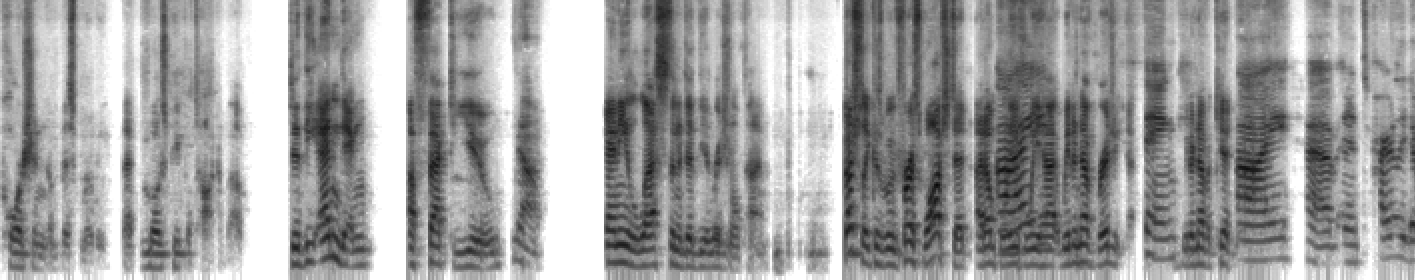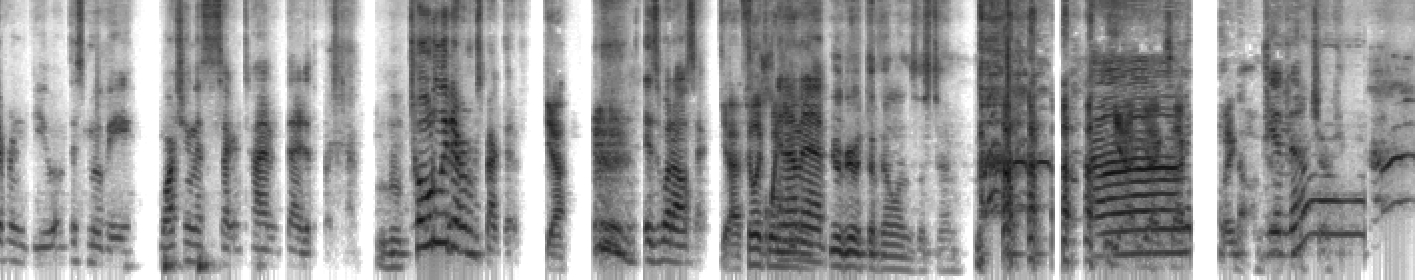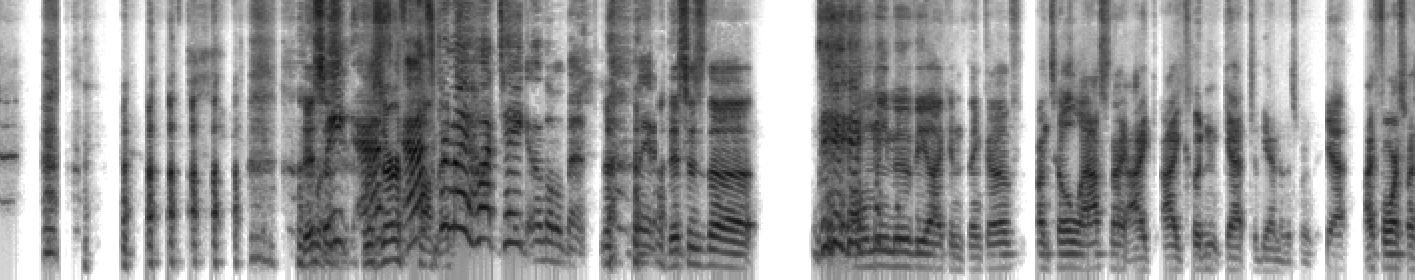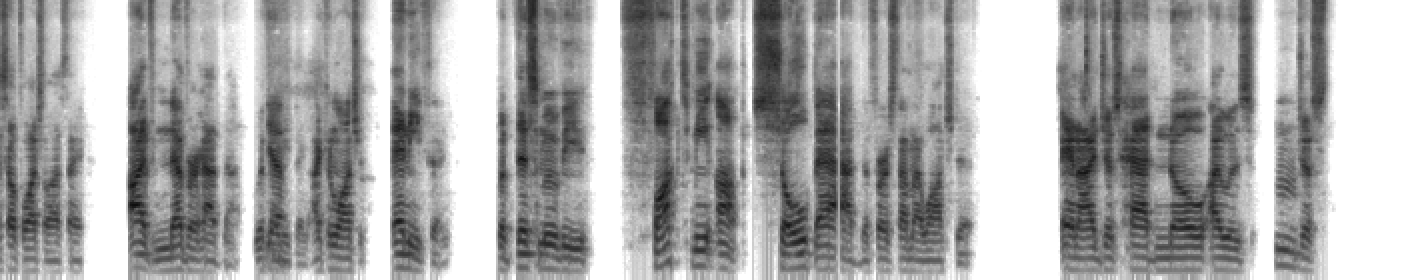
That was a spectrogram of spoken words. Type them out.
portion of this movie that most people talk about. Did the ending affect you No. Any less than it did the original time? Especially because when we first watched it, I don't believe we had we didn't have Bridget yet. Think We didn't have a kid. I have an entirely different view of this movie watching this a second time than I did the first time. Mhm. Totally different perspective. Yeah. is what I'll say. Yeah, I feel like when and you, I'm gonna You agree with the villains this time? yeah, yeah, Um, exactly. No, I'm You joking, I'm joking. know, This is wait, ask, reserve ask for my hot take a little bit later. this is the only movie I can think of until last night. I I couldn't get to the end of this movie. Yeah. I forced myself to watch it last night. I've never had that with Yeah. anything. I can watch anything, but this movie fucked me up so bad the first time I watched it, and I just had no. I was Hmm. just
